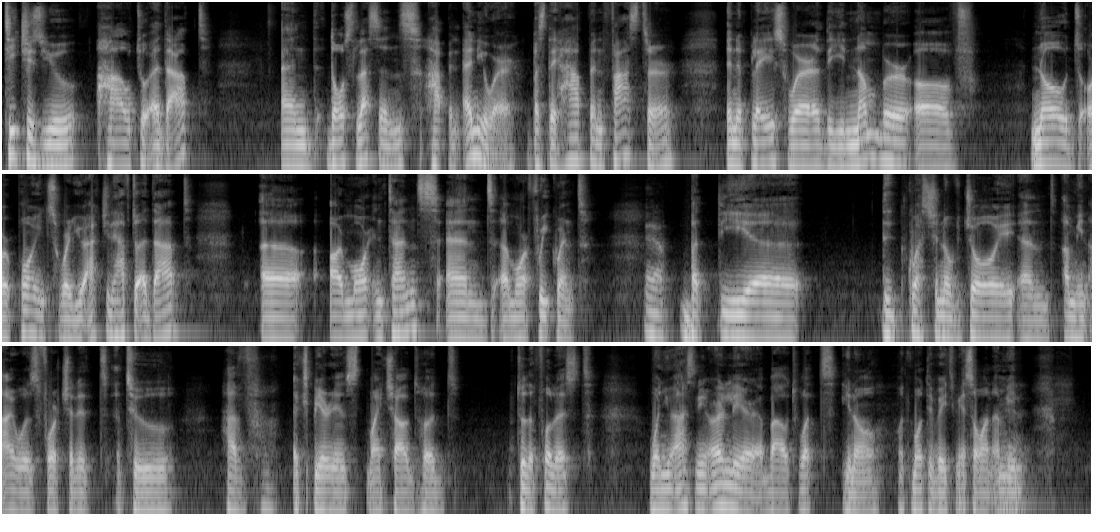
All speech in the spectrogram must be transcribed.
teaches you how to adapt. And those lessons happen anywhere, but they happen faster in a place where the number of nodes or points where you actually have to adapt uh, are more intense and uh, more frequent. Yeah. But the uh, the question of joy and I mean I was fortunate to have experienced my childhood to the fullest. When you asked me earlier about what you know what motivates me and so on, I mean,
